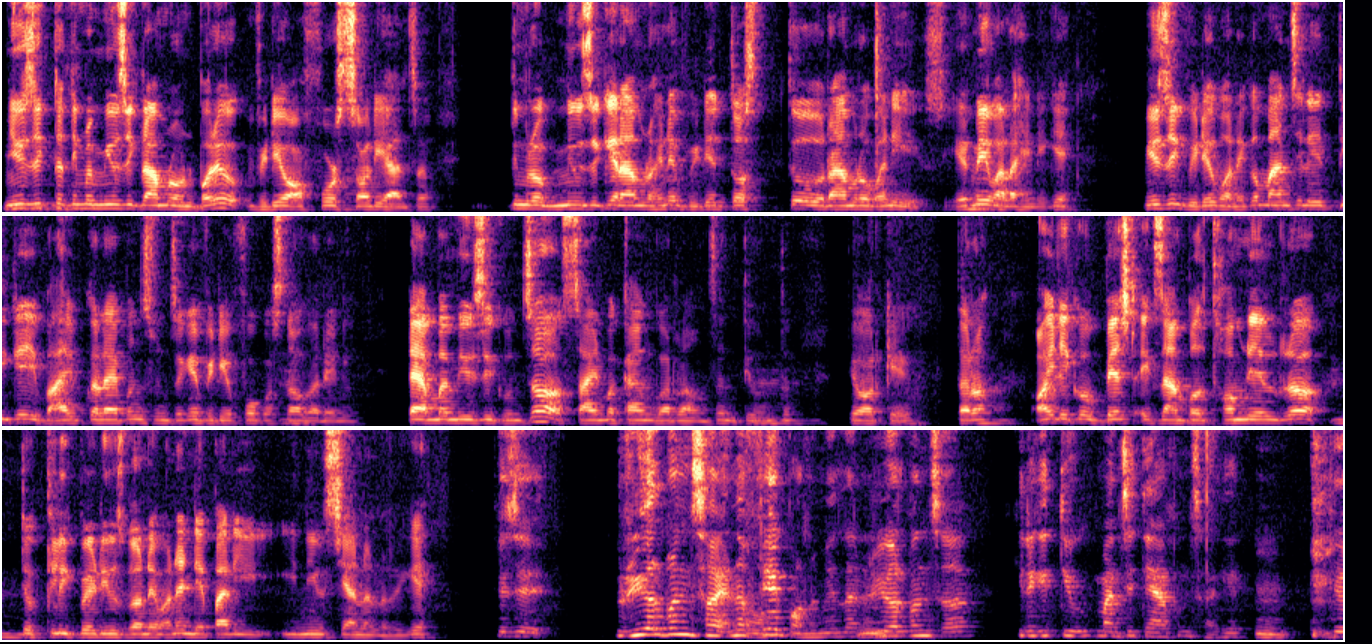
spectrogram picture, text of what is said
म्युजिक त तिम्रो म्युजिक राम्रो हुनु पऱ्यो भिडियो अफकोर्स चलिहाल्छ। तिम्रो म्युजिकै राम्रो होइन भिडियो जस्तो राम्रो भयो नि हेर्नैवाला होइन के। म्युजिक भिडियो भनेको मान्छेले यत्तिकै भाइबको लागि पनि सुन्छ क्या भिडियो फोकस नगरे नि। ट्याबमा म्युजिक हुन्छ साइडमा काम गरेर हुन्छ नि त्यो हो नि त। त्यो अर्कै हो। तर अहिलेको बेस्ट एक्जाम्पल थम्नेल र त्यो क्लिक बेड युज गर्ने भने नेपाली न्युज च्यानलहरू के? त्यो चाहिँ रियल पनि छ होइन फेक भन्नु मिल्दैन रियल पनि छ किनकि त्यो मान्छे त्यहाँ पनि छ कि? त्यो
